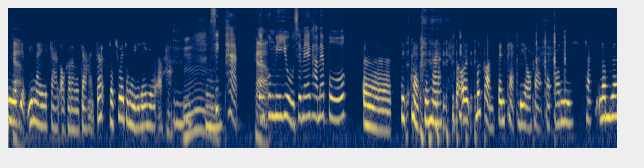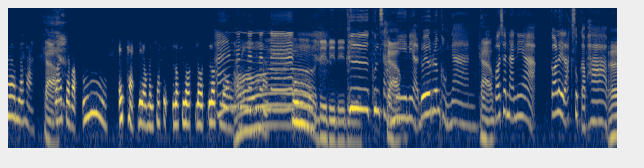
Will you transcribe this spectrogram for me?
มีครับระเบียบวินัยในการออกกำลังกาย ก็จะช่วยตรงนี้ได้เยอะอะค่ะอืมอืมซิกแพคครับยังคงมีอยู่ใช่ไหมคะแม่ปุ๊กเอ่อซิกแพคใช่ไหมคะเออเมื่อก่อนเป็นแพคเดียวค่ะ แต่ตอนนี้ชักเริ่มเริ่มแล้วค่ะครับว่าจะแบบอืมไอ้แพคเดียวมันจะลดลดลดลดลงอ่านั่นนั่นนั่นโอ้ดีดีดีดีคือคุณสาครับมีเนี่ยด้วยเรื่องของงานครับเพราะฉะนั้นเนี่ย ก็เลยรักสุขภาพอ่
